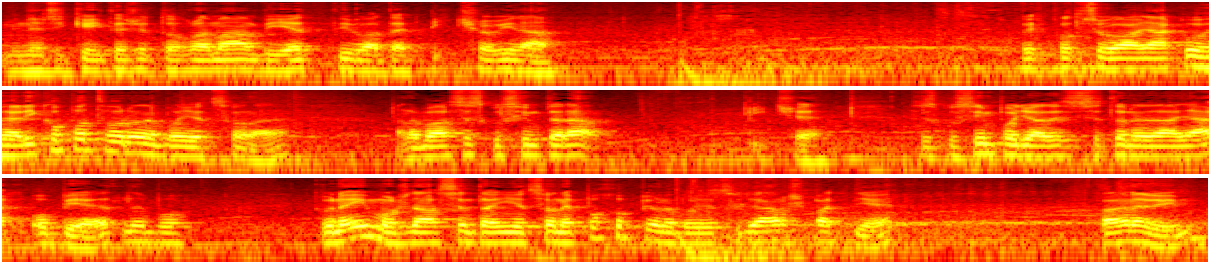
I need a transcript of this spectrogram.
Mi neříkejte, že tohle mám vyjet, ty to je pičovina. Bych potřeboval nějakou helikopotvoru nebo něco, ne? A nebo já se zkusím teda... Píče. Se zkusím podívat, jestli se to nedá nějak obět, nebo... Jako nevím, možná jsem tady něco nepochopil, nebo něco dělám špatně. Ale nevím.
